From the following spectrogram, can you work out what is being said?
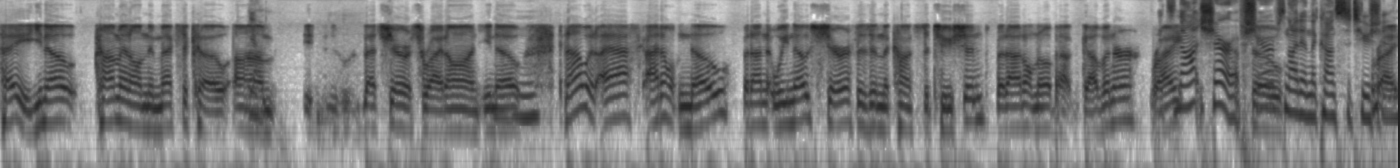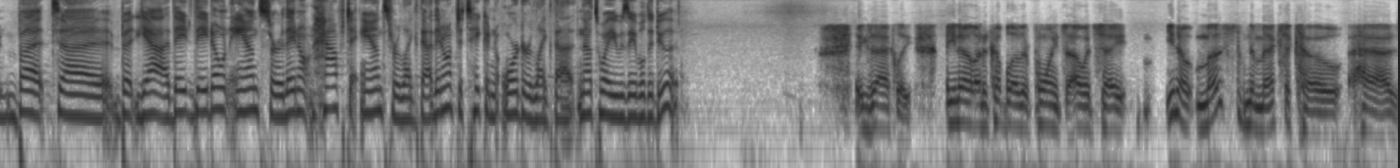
Hey, you know, comment on New Mexico. Um, That sheriff's right on, you know. Mm-hmm. And I would ask, I don't know, but I, we know sheriff is in the Constitution, but I don't know about governor, right? It's not sheriff. So- Sheriff's not in the Constitution. Right. But uh, but yeah, they they don't answer. They don't have to answer like that. They don't have to take an order like that, and that's why he was able to do it. Exactly. You know, and a couple other points, I would say, you know, most of New Mexico has,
